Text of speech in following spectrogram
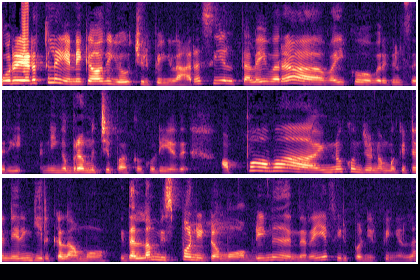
ஒரு இடத்துல என்னைக்காவது யோசிச்சிருப்பீங்களா? அரசியல் தலைவரா வைகோ அவர்கள் சரி நீங்க பிரமிச்சு பார்க்கக்கூடியது. அப்பாவா இன்னும் கொஞ்சம் நம்ம கிட்ட நெருங்கி இருக்கலாமோ? இதெல்லாம் மிஸ் பண்ணிட்டோமோ? அப்படின்னு நிறைய ஃபீல் பண்ணியிருப்பீங்கல்ல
